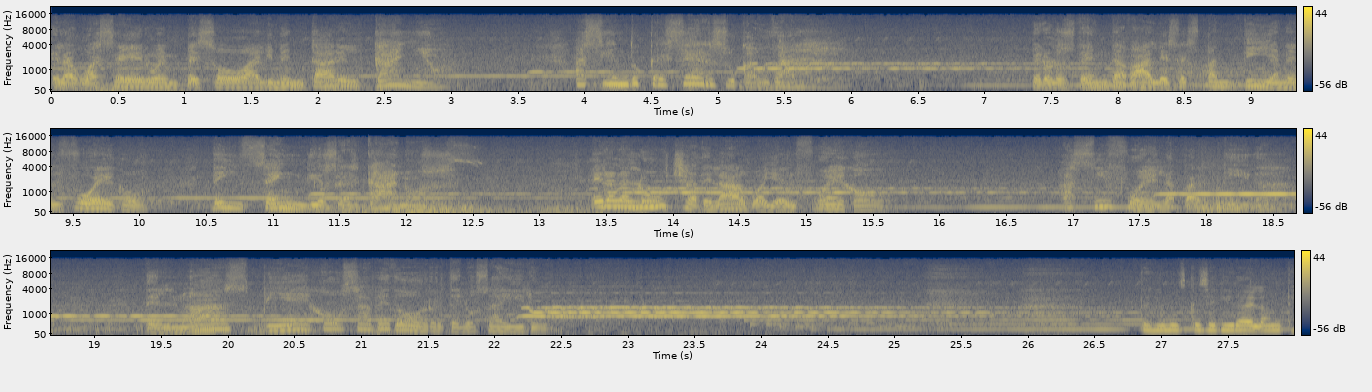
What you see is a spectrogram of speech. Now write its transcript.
El aguacero empezó a alimentar el caño, haciendo crecer su caudal. Pero los vendavales expandían el fuego de incendios cercanos. Era la lucha del agua y el fuego. Así fue la partida del más viejo sabedor de los Airú. Tenemos que seguir adelante.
